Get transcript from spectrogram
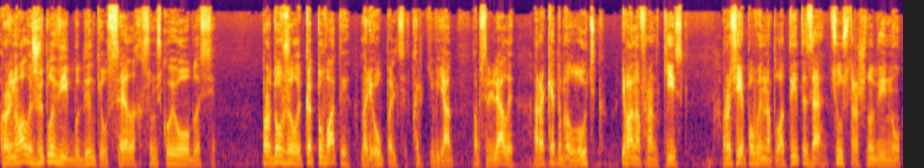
Руйнували житлові будинки у селах Сумської області, продовжили катувати маріупольців, харків'ян, обстріляли ракетами Луцьк, Івано-Франківськ. Росія повинна платити за цю страшну війну,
